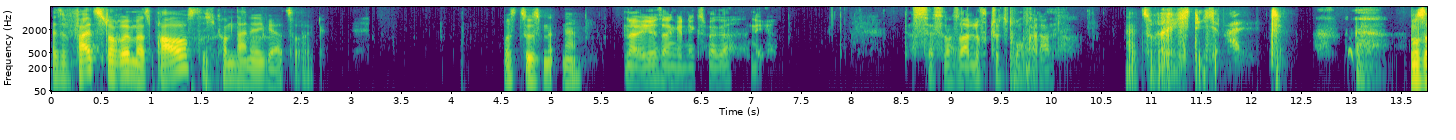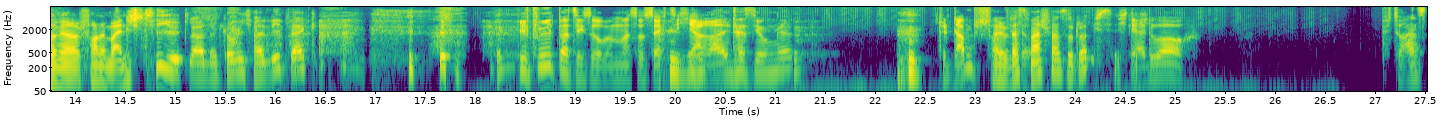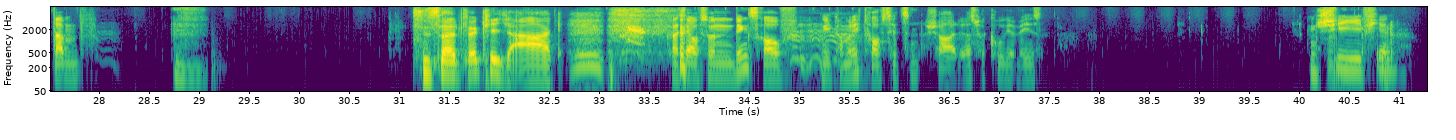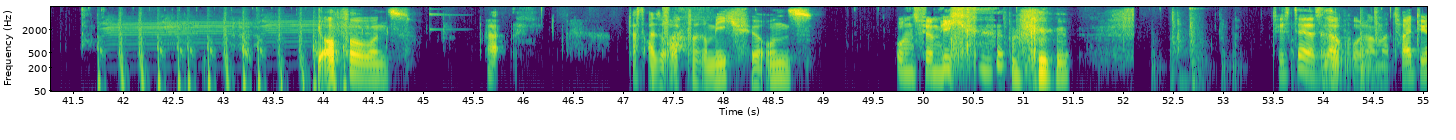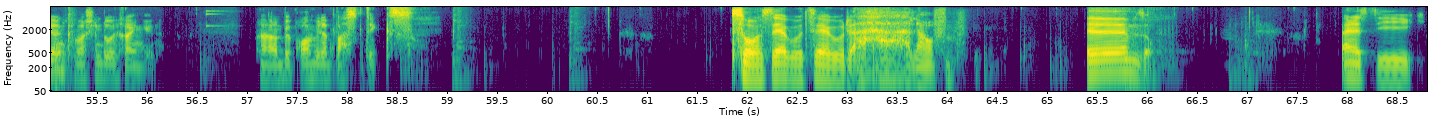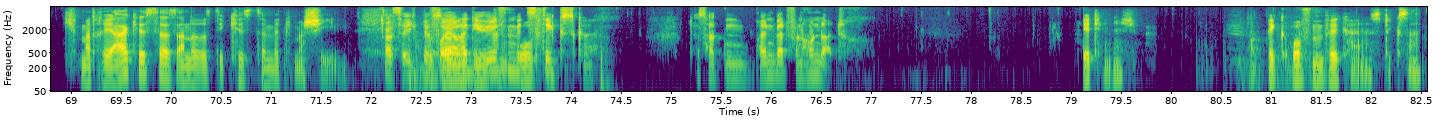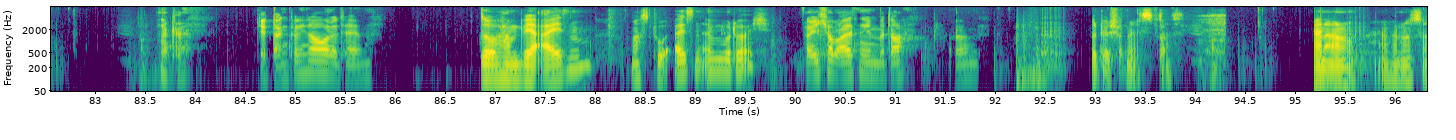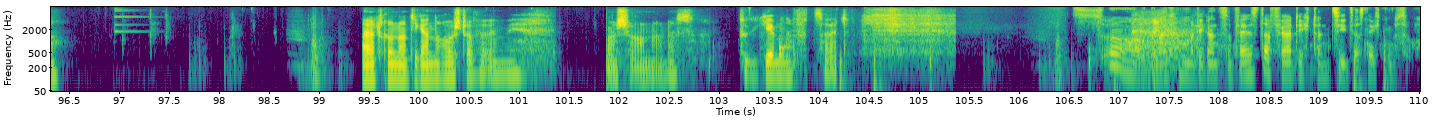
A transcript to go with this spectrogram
Also falls du noch irgendwas brauchst, ich komme dann wieder zurück. Musst du es mitnehmen. Na, hier ist eigentlich nichts mehr, gell? Nee. Das ist unser Luftschutzbunker dann. Halt so richtig alt. Muss er mir da vorne meinen Stiel klauen, dann komme ich halt nicht weg. Wie fühlt man sich so, wenn man so 60 Jahre alt ist, Junge? Du dampfst schon. Weil du bist wieder. manchmal so durchsichtig. Ja, du auch. Bist du Hans Dampf? Das ist halt wirklich arg. Kannst ja auf so ein Dings rauf. Nee, kann man nicht drauf sitzen. Schade, das wäre cool gewesen. Ein Schiefchen. Ich opfer uns. Das Also Opfer. opfere mich für uns. Uns für mich. Siehst du, das ist So. auch cool. Haben wir zwei Türen, können wir schön durch reingehen. Ähm, wir brauchen wieder Bastix. So, sehr gut, sehr gut. Ah, laufen. Ähm, so. Eine ist die Materialkiste, das andere ist die Kiste mit Maschinen. Also ich befeuere die Öfen mit Ofen? Sticks. Das hat einen Brennwert von 100. Geht hier nicht. Big-Ofen will keine Sticks sein. Okay. Ja, dann kann ich auch nicht helfen. So, haben wir Eisen. Machst du Eisen irgendwo durch? Ja, ich habe Eisen im Bedarf. So durchschmilzt das. Keine Ahnung, einfach nur so. Da drüben noch die ganzen Rohstoffe irgendwie. Mal schauen, alles. Zu gegebener Zeit. so, gleich haben wir die ganzen Fenster fertig, dann zieht das nicht mehr so.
